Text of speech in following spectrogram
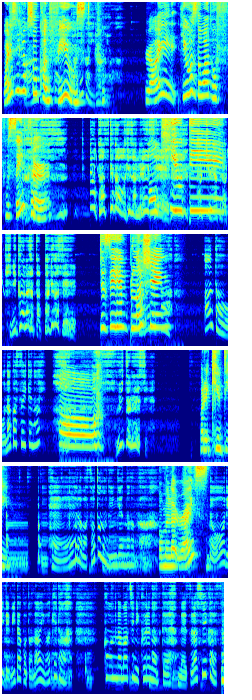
Why does he look so confused? right? He was the one who, who saved her. Oh, cutie! Just see him blushing. さあんたお腹空いてない？Oh, ついてねえし。What a cutie. へえらは外の人間なのか。Omelette rice? 道理で見たことないわけだ。こんな町に来るなんて珍しいからさ。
